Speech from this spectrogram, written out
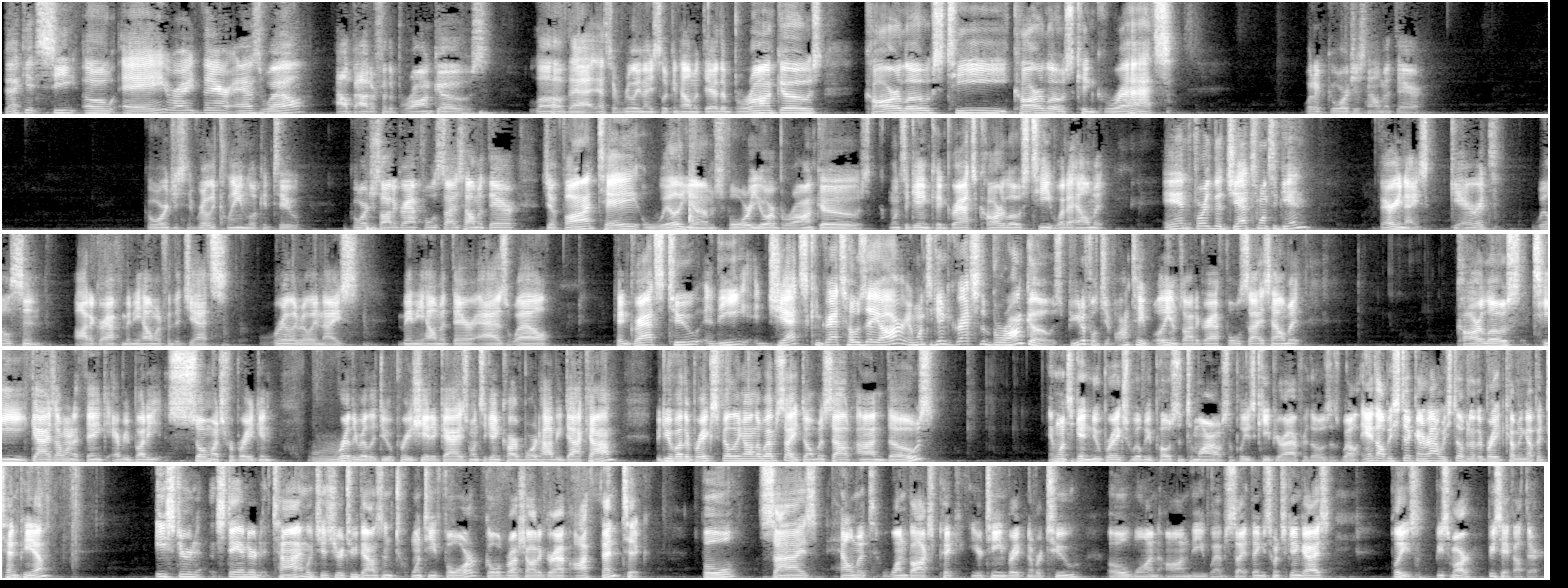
Beckett COA right there as well. How about it for the Broncos? Love that. That's a really nice looking helmet there. The Broncos. Carlos T. Carlos, congrats. What a gorgeous helmet there. Gorgeous really clean looking too. Gorgeous autograph, full size helmet there. Javonte Williams for your Broncos. Once again, congrats, Carlos T. What a helmet. And for the Jets, once again, very nice. Garrett Wilson autograph mini helmet for the Jets. Really, really nice mini helmet there as well. Congrats to the Jets. Congrats, Jose R. And once again, congrats to the Broncos. Beautiful Javonte Williams autograph, full size helmet. Carlos T. Guys, I want to thank everybody so much for breaking. Really, really do appreciate it, guys. Once again, cardboardhobby.com. We do have other breaks filling on the website. Don't miss out on those. And once again, new breaks will be posted tomorrow, so please keep your eye for those as well. And I'll be sticking around. We still have another break coming up at 10 p.m. Eastern Standard Time, which is your 2024 Gold Rush Autograph Authentic Full Size Helmet One Box Pick Your Team Break number 201 on the website. Thank you so much again, guys. Please be smart, be safe out there.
